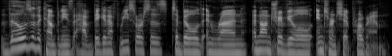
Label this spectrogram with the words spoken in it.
Those are the companies that have big enough resources to build and run a non trivial internship program.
